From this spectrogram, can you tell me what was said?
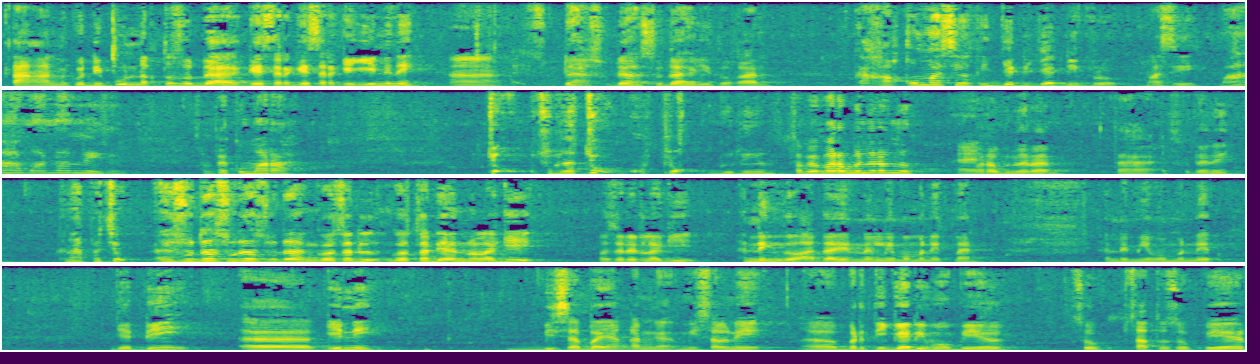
Tanganku di pundak tuh sudah geser-geser kayak gini nih. Ah. Sudah, sudah, sudah gitu kan. Kakakku masih lagi jadi-jadi bro, masih mana mana nih. Sampai aku marah. Cuk, sudah cuk, goblok gitu kan. Sampai marah beneran tuh, Eh. marah beneran. Nah, sudah nih. Kenapa cuk? Eh sudah, sudah, sudah. Gak usah, gak usah dianu lagi. Gak usah dianu lagi. Hening tuh, ada hening 5 menit man. Hening 5 menit. Jadi eh, gini, bisa bayangkan nggak? Misal nih eh, bertiga di mobil, sup, satu supir,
